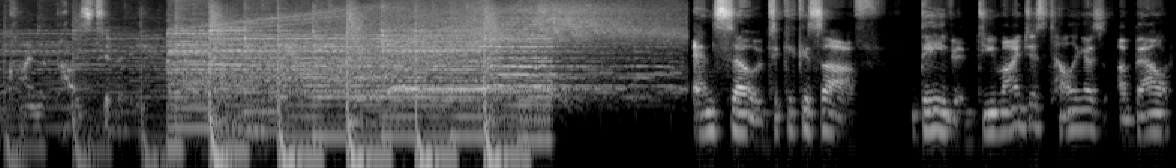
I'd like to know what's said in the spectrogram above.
of climate positivity. And so, to kick us off, David, do you mind just telling us about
